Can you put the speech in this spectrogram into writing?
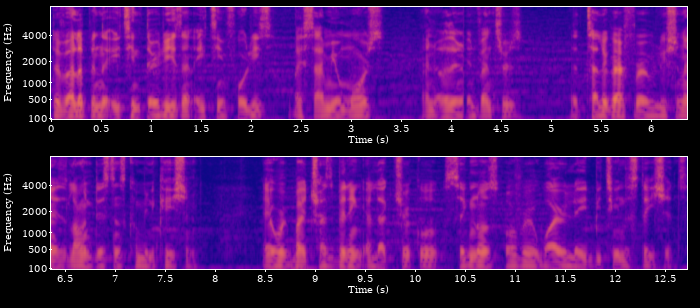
Developed in the 1830s and 1840s by Samuel Morse and other inventors, the telegraph revolutionized long distance communication. It worked by transmitting electrical signals over a wire laid between the stations.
